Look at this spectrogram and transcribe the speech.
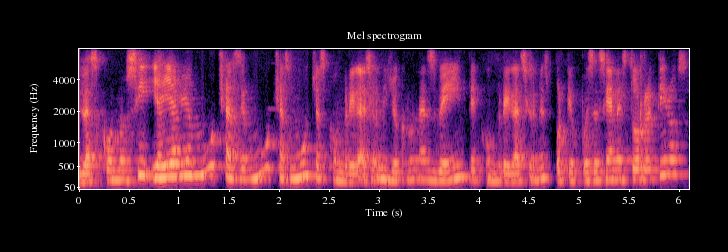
las conocí y ahí había muchas, de muchas, muchas congregaciones, yo creo unas 20 congregaciones, porque pues hacían estos retiros.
